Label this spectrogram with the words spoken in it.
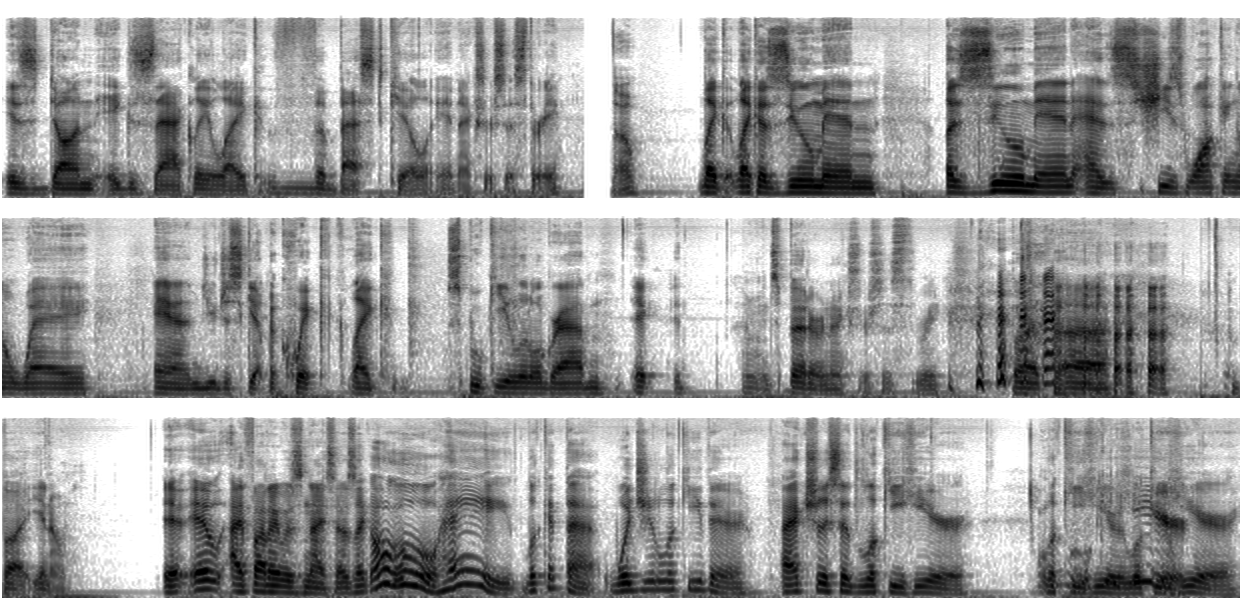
is done exactly like the best kill in exorcist 3 no. like like a zoom in a zoom in as she's walking away and you just get a quick like spooky little grab it, it I mean, it's better in exorcist 3 but uh but you know it, it, I thought it was nice. I was like, "Oh, hey, look at that! Would you looky there?" I actually said, "Looky here, looky, looky here, looky here." here.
